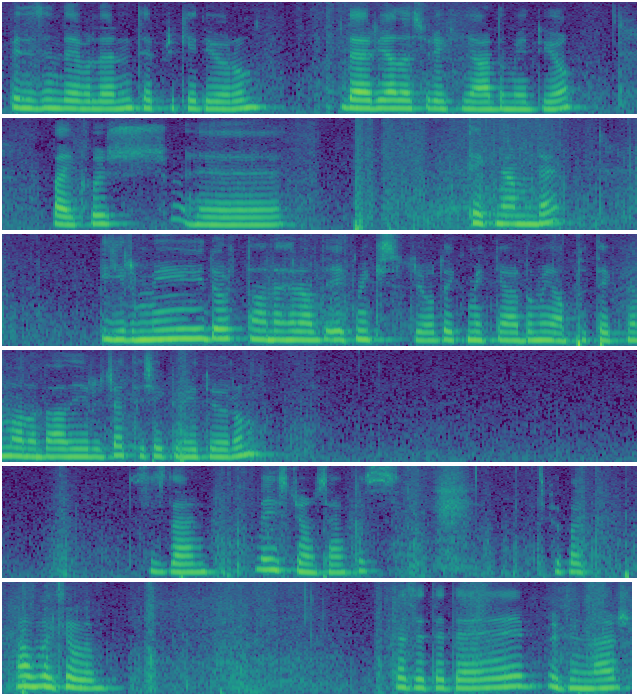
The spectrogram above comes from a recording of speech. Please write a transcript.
Hepinizin levellerini tebrik ediyorum. Derya da sürekli yardım ediyor. Baykuş e, teknemde 24 tane herhalde ekmek istiyordu. Ekmek yardımı yaptı tekneme. Ona da ayrıca teşekkür ediyorum. Sizler ne istiyorsun sen kız? Tipe bak. Al bakalım. Gazetede ürünler.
